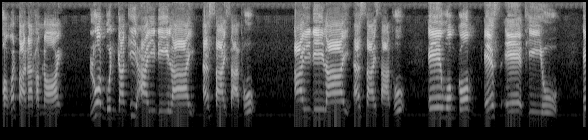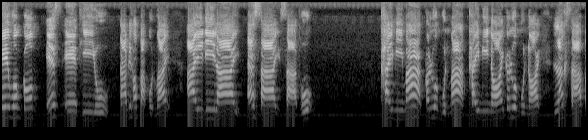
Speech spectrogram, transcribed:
ของวัดป่านาคำน้อย ร่วมบุญกันที่ ID Line แอสไซสาธุ ID Line แอสไซสาธุ A วงกลม S A T U A วงกลม S A T U ตามที่เขาปักหมุดไว้ ID Line แอสไซสาธุ มีมากก็ร่วมบุญมาก ใครมีน้อยก็ร่วมบุญน้อย รักษาป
